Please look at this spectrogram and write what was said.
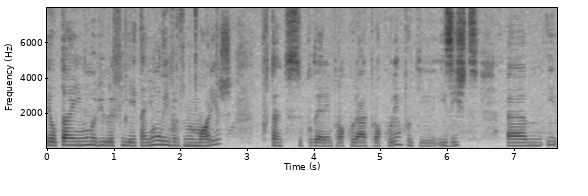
Ele tem uma biografia e tem um livro de memórias, portanto, se puderem procurar, procurem, porque existe. E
